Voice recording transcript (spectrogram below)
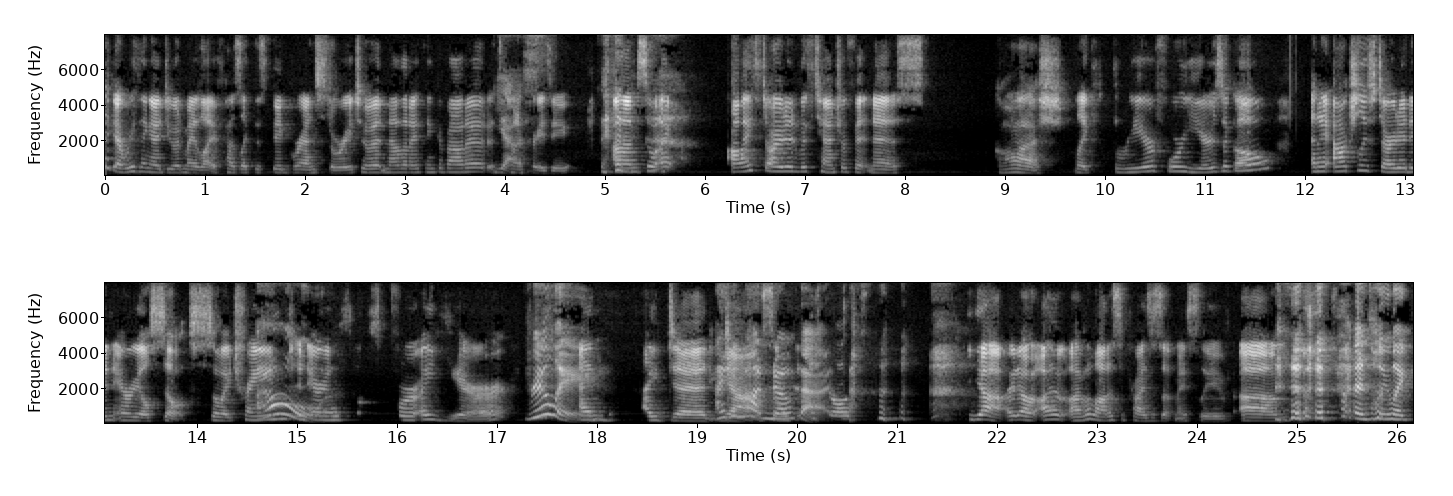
Like everything I do in my life has like this big grand story to it. Now that I think about it, it's kind of crazy. Um, so I, I started with Tantra Fitness, gosh, like three or four years ago, and I actually started in aerial silks. So I trained Oh. in aerial silks for a year, really? and I did. I did yeah. not So know did that. yeah, I know. I, I have a lot of surprises up my sleeve. Um, and it's only like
